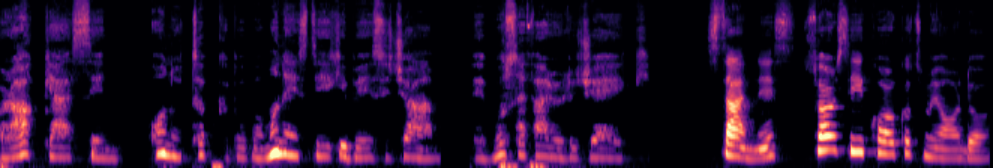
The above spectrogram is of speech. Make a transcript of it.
Bırak gelsin, onu tıpkı babamın ezdiği gibi ezeceğim ve bu sefer ölecek. Stannis, Cersei'yi korkutmuyordu.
